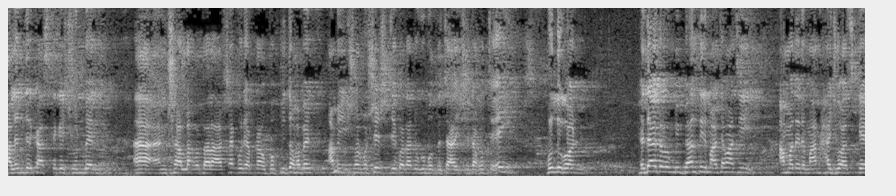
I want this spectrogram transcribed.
আলেমদের কাছ থেকে শুনবেন। ইনশাআল্লাহ তারা আশা করি আপনারা উপকৃত হবেন। আমি সর্বশেষ যে কথাটুকু বলতে চাই সেটা হচ্ছে এই, বন্ধুগণ, হেদায়ত এবং বিভ্রান্তির মাঝামাঝি আমাদের মানহাজু আজকে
